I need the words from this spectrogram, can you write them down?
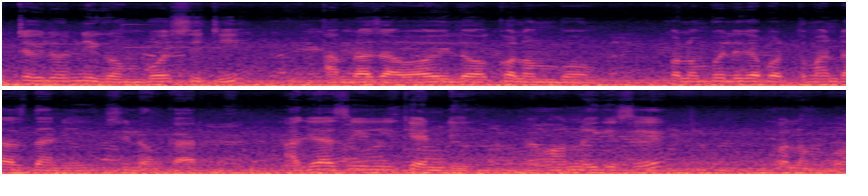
এটা হইল নিগম্ব সিটি আমরা যাওয়া হইল কলম্বো কলম্বো এলাকা বর্তমান রাজধানী শ্রীলঙ্কার আগে আছিল ক্যান্ডি এখন হয়ে গেছে কলম্বো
